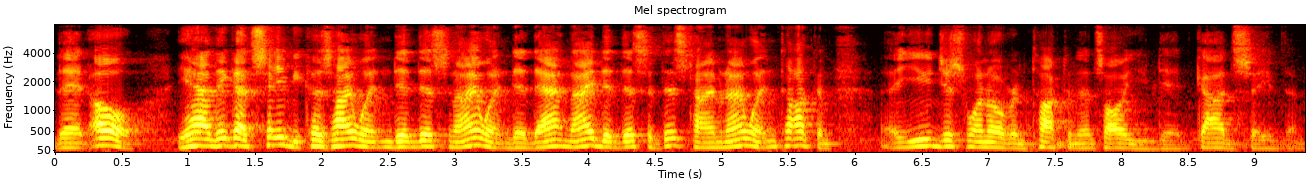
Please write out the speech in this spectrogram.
that, oh, yeah, they got saved because I went and did this and I went and did that and I did this at this time and I went and talked to them. Uh, you just went over and talked to them. That's all you did. God saved them.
